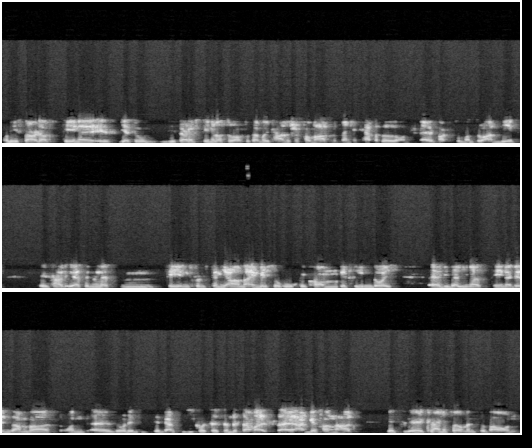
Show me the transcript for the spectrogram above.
Und die Startup-Szene ist jetzt so, die Startup-Szene, was so auch das amerikanische Format mit Venture Capital und schnellem Wachstum und so angeht, ist halt erst in den letzten 10, 15 Jahren eigentlich so hochgekommen, getrieben durch äh, die Berliner Szene, den Samwas und äh, so den, den ganzen Ecosystem, das damals äh, angefangen hat, jetzt äh, kleine Firmen zu bauen.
